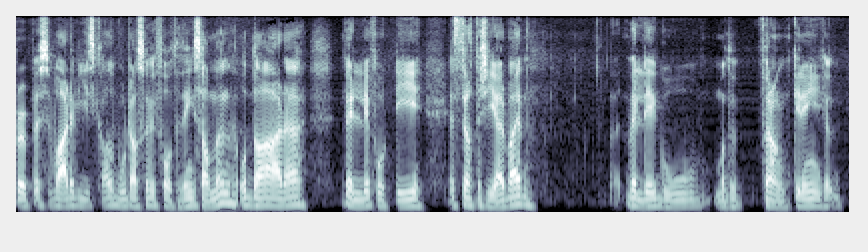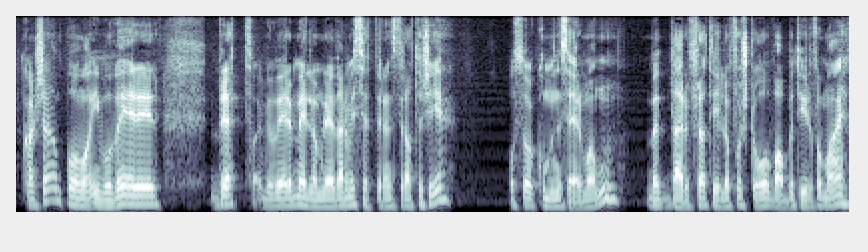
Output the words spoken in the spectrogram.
purpose, Hva er det vi skal? Hvordan skal vi få til ting sammen? Og da er det veldig fort i et strategiarbeid veldig god måte, forankring kanskje, på man involverer bredt, involverer mellomlederen. Vi setter en strategi, og så kommuniserer man den. Men derfra til å forstå hva det betyr for meg,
